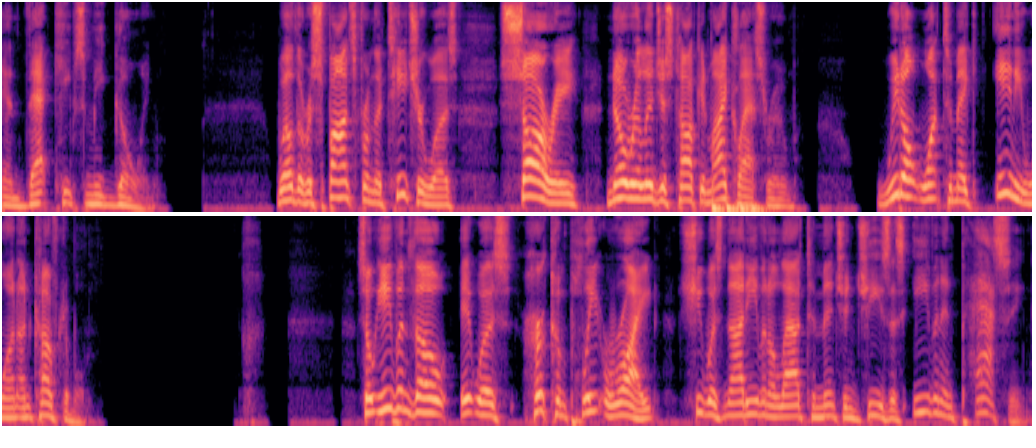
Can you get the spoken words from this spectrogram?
and that keeps me going. Well, the response from the teacher was, Sorry, no religious talk in my classroom. We don't want to make anyone uncomfortable. So even though it was her complete right, she was not even allowed to mention Jesus, even in passing.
